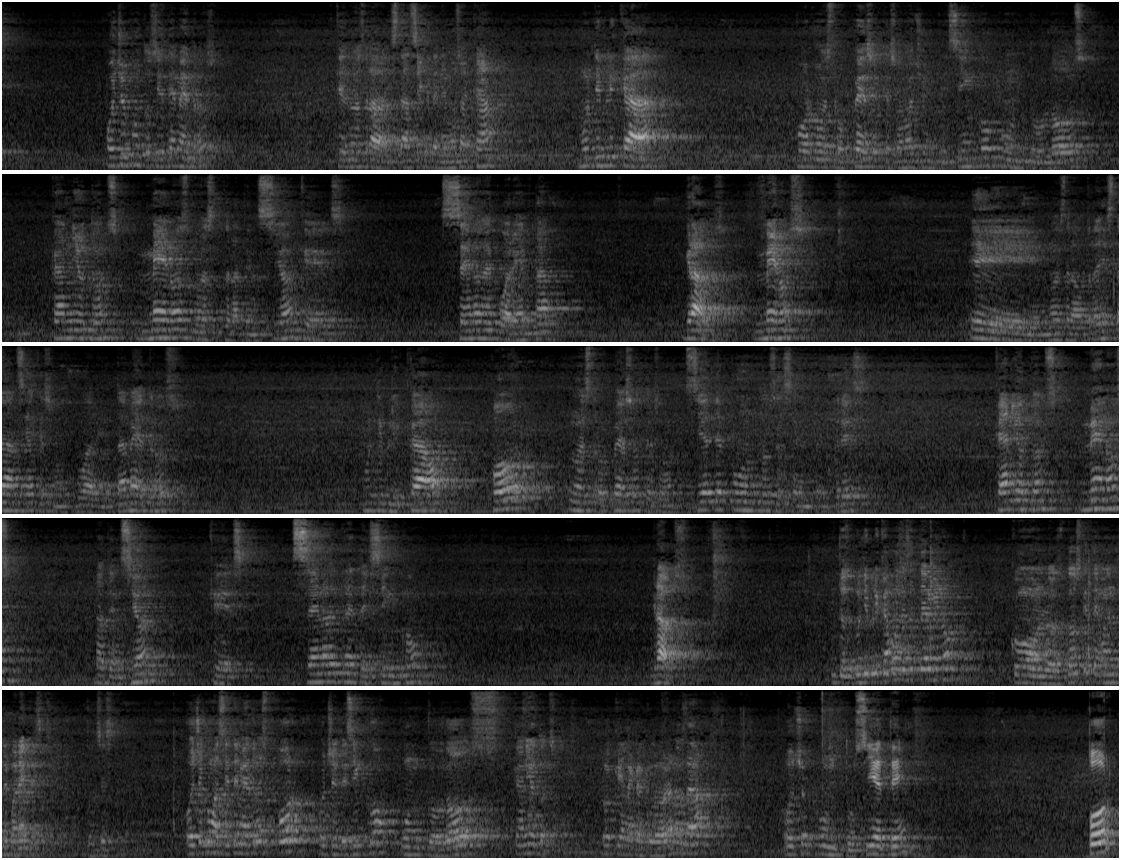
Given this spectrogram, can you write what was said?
8.7 metros, que es nuestra distancia que tenemos acá, multiplicada por nuestro peso, que son 85.2 kNs, menos nuestra tensión, que es seno de 40 grados, menos eh, nuestra otra distancia, que son 40 metros, multiplicado por nuestro peso, que son 7.63 kNs, menos la tensión, que es seno de 35 grados. Entonces multiplicamos ese término con los dos que tenemos entre paréntesis. Entonces 8,7 metros por 85.2 kNs, lo que en la calculadora nos da 8.7 por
